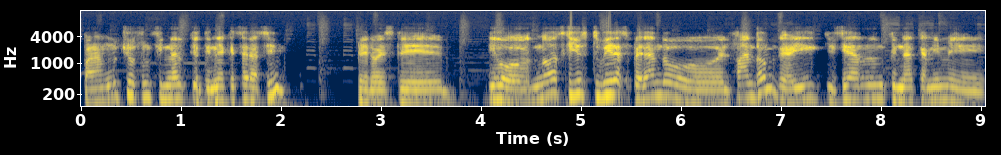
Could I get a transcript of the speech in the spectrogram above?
Para muchos, un final que tenía que ser así. Pero este, digo, no es que yo estuviera esperando el fandom, que ahí quisieran un final que a mí me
